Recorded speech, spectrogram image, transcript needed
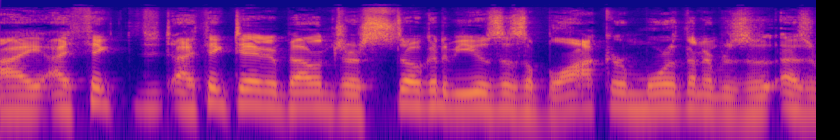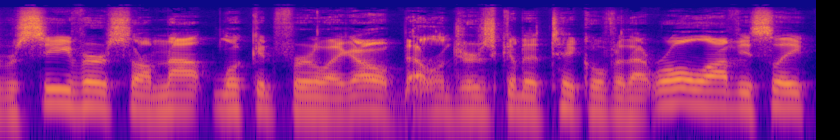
I, I think I think Daniel Bellinger is still going to be used as a blocker more than a, as a receiver, so I'm not looking for like oh Bellinger's going to take over that role, obviously.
